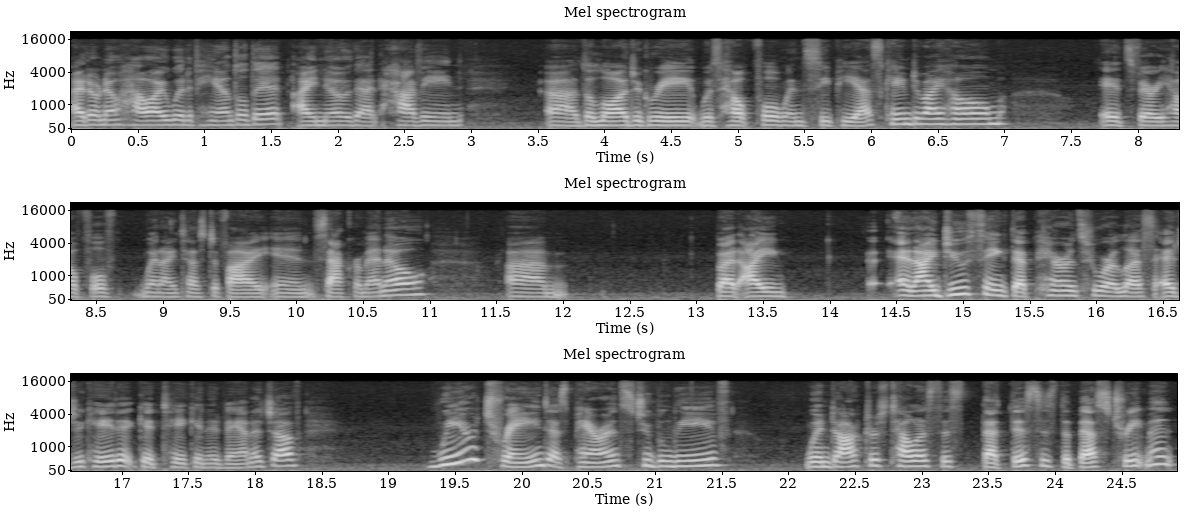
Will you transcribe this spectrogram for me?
I don't know how I would have handled it. I know that having uh, the law degree was helpful when CPS came to my home. It's very helpful when I testify in Sacramento. Um, but I and I do think that parents who are less educated get taken advantage of. We are trained as parents to believe when doctors tell us this, that this is the best treatment,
